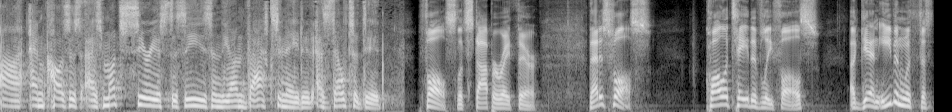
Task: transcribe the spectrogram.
uh, and causes as much serious disease in the unvaccinated as Delta did. False. Let's stop her right there. That is false. Qualitatively false. Again, even with the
